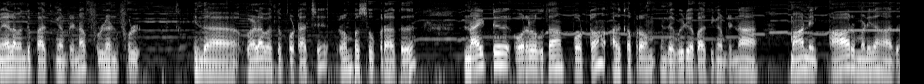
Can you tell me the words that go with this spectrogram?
மேலே வந்து பார்த்திங்க அப்படின்னா ஃபுல் அண்ட் ஃபுல் இந்த வலை வந்து போட்டாச்சு. ரொம்ப சூப்பராக இருக்குது. நைட்டு ஓரளவுக்கு தான் போட்டோம். அதுக்கப்புறம் இந்த வீடியோ பார்த்தீங்க அப்படின்னா மார்னிங் ஆறு மணி தான் ஆகுது.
